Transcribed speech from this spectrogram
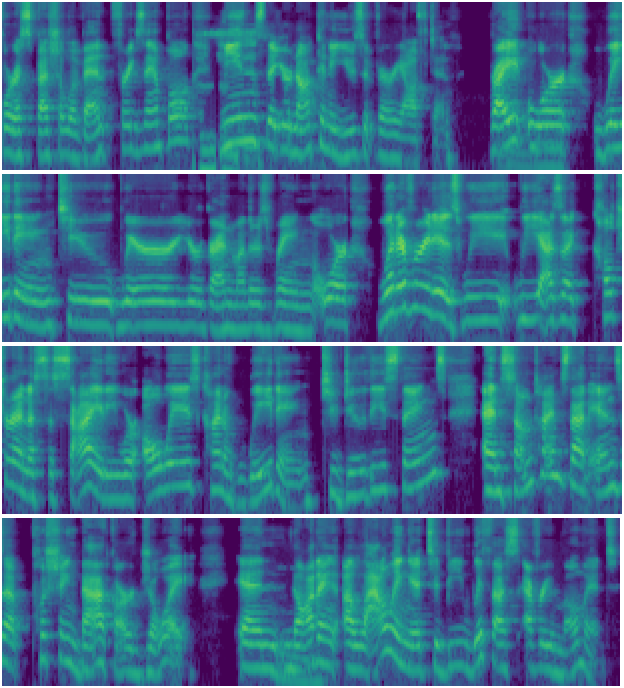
for a special event, for example, Mhm. means that you're not going to use it very often. Right. Or waiting to wear your grandmother's ring or whatever it is we we as a culture and a society we're always kind of waiting to do these things and sometimes that ends up pushing back our joy and not Mm, allowing it to be with us every moment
